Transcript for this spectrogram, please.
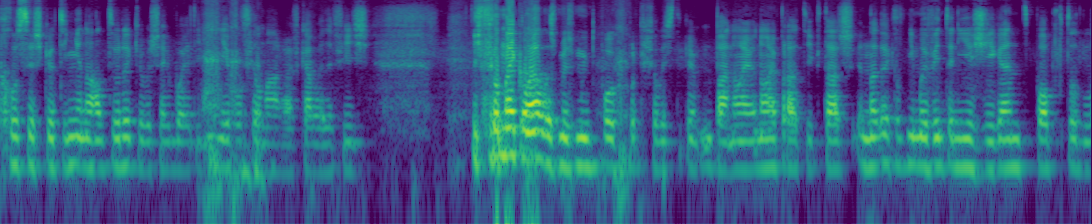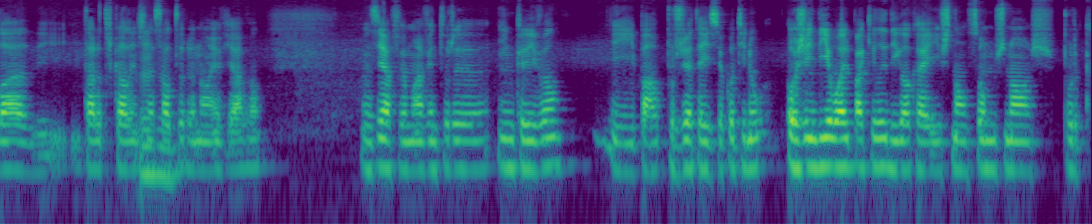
russas que eu tinha na altura, que eu achei boa, tipo, e eu vou filmar, vai ficar bem da fixe. E filmei com elas, mas muito pouco, porque realisticamente pá, não, é, não é prático. Estás, aquilo tinha uma ventania gigante, pó por todo lado, e, estar a trocar lentes uhum. nessa altura não é viável. Mas já, foi uma aventura incrível. E pá, o projeto é isso. Eu continuo. Hoje em dia eu olho para aquilo e digo, ok, isto não somos nós, porque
